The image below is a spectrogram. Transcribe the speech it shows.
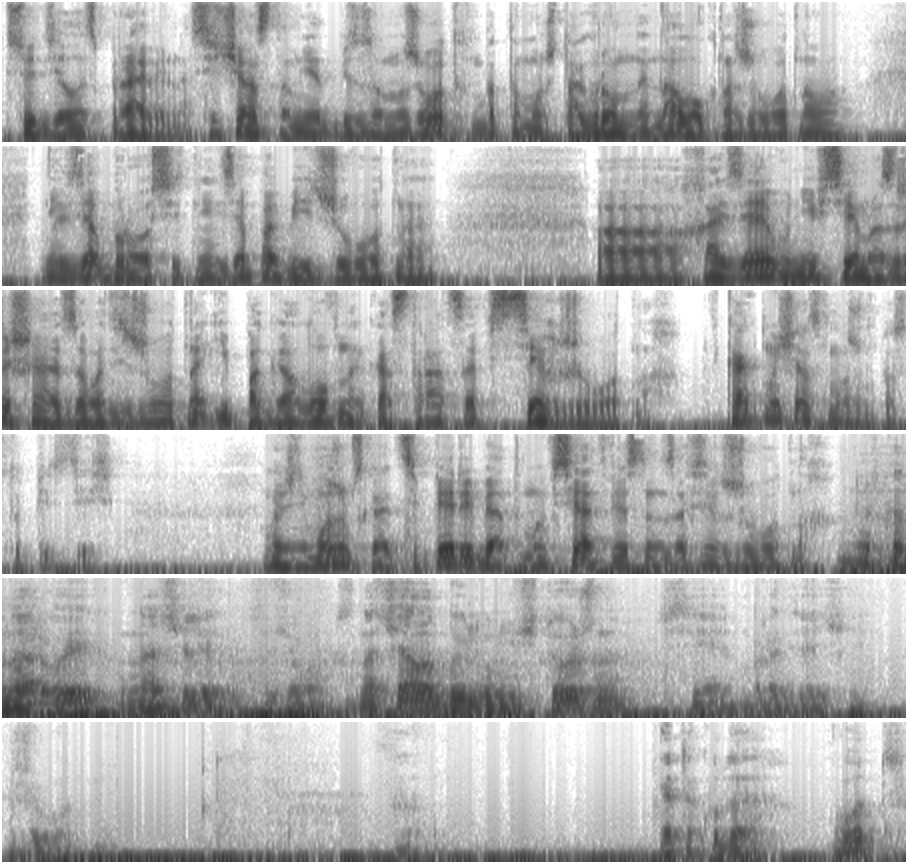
все делать правильно. Сейчас там нет безумных животных, потому что огромный налог на животного. Нельзя бросить, нельзя побить животное. А, хозяеву не всем разрешают заводить животное и поголовная кастрация всех животных. Как мы сейчас можем поступить здесь? Мы же не можем сказать, теперь, ребята, мы все ответственны за всех животных. Ну, Сканар, вы начали, почему? Сначала были уничтожены все бродячие животные. Это куда? Вот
